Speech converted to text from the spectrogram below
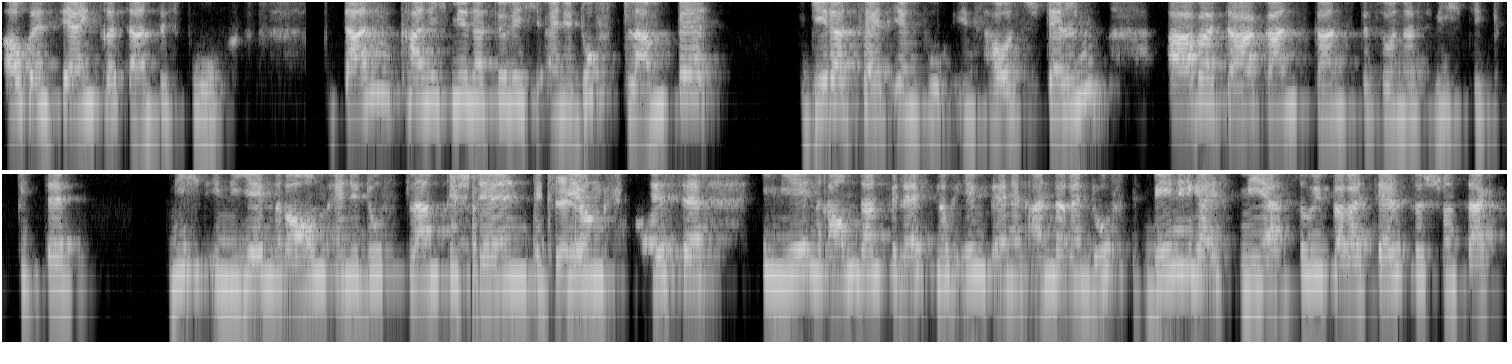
auch ein sehr interessantes Buch. Dann kann ich mir natürlich eine Duftlampe jederzeit irgendwo ins Haus stellen. Aber da ganz, ganz besonders wichtig, bitte nicht in jeden Raum eine Duftlampe stellen, okay, beziehungsweise ja. in jeden Raum dann vielleicht noch irgendeinen anderen Duft. Weniger ist mehr. So wie Paracelsus schon sagt,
